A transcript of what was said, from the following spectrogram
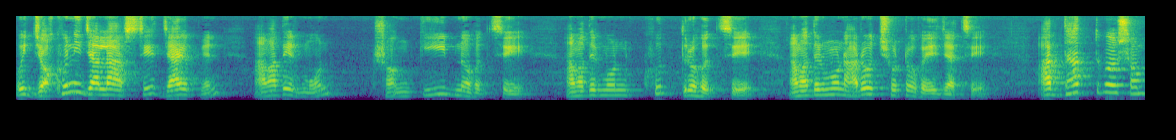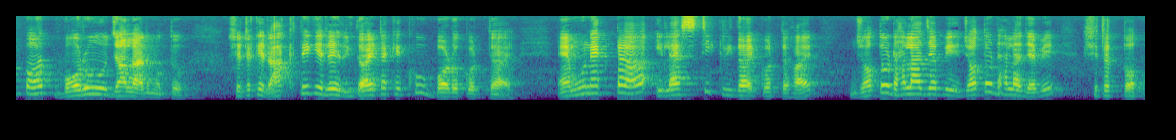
ওই যখনই জ্বালা আসছে, যাই হোকেন আমাদের মন সংকীর্ণ হচ্ছে, আমাদের মন ক্ষুদ্র হচ্ছে, আমাদের মন আরও ছোট হয়ে যাচ্ছে। আধ্যাত্ম সম্পদ বড় জ্বালার মতো। সেটাকে রাখতে গেলে হৃদয়টাকে খুব বড় করতে হয়। এমন একটা ইলাস্টিক হৃদয় করতে হয়, যত ঢালা যাবে, যত ঢালা যাবে, সেটা তত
